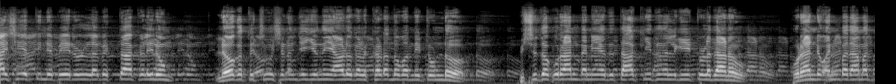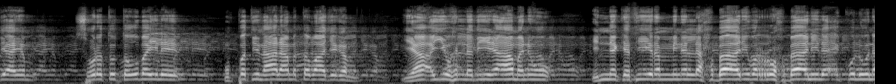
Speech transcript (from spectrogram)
ആശയത്തിന്റെ പേരിലുള്ള വ്യക്താക്കളിലും ലോകത്ത് ചൂഷണം ചെയ്യുന്ന ആളുകൾ കടന്നു വന്നിട്ടുണ്ട്. വിശുദ്ധ ഖുറാൻ തന്നെ അത് താക്കീത് നൽകിയിട്ടുള്ളതാണ്. ഖുറാന്റെ ഒൻപതാം അധ്യായം സൂറത്തു തൗബയിലെ മുപ്പത്തിനാലാമത്തെ വാചകം യാ അയ്യുഹല്ലദീന ആമനു ഇന്ന കഥീറം മിനൽ അഹ്ബാരി വറുഹ്ബാനി ലയക്കുലൂന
